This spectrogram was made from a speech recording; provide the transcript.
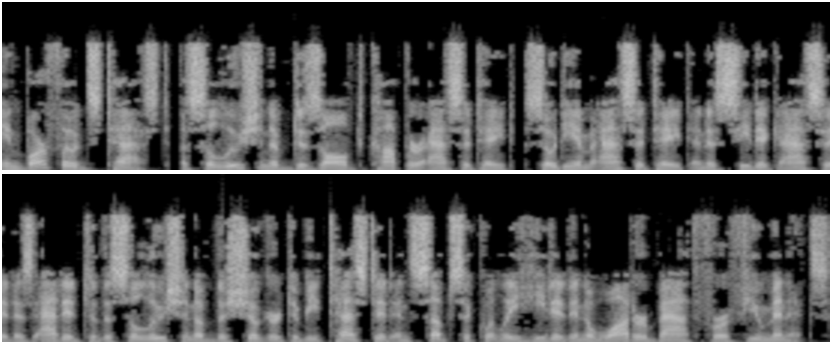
In Barfod's test, a solution of dissolved copper acetate, sodium acetate and acetic acid is added to the solution of the sugar to be tested and subsequently heated in a water bath for a few minutes.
